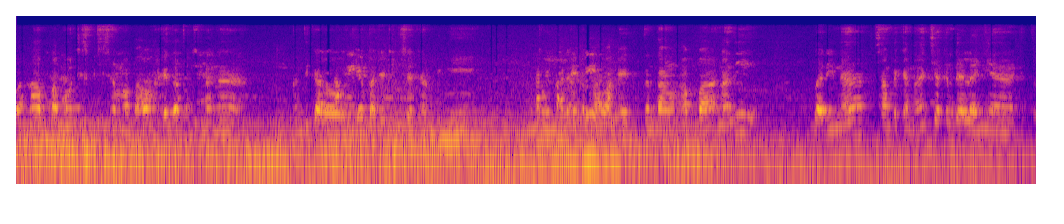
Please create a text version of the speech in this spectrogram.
apa mau diskusi sama Pak Wahid atau gimana? Nanti kalau tapi, dia Pak Dedi bisa dampingi tapi Pak Dedi Pak Wahid tentang apa. Nanti Mbak Rina sampaikan aja kendalanya gitu.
